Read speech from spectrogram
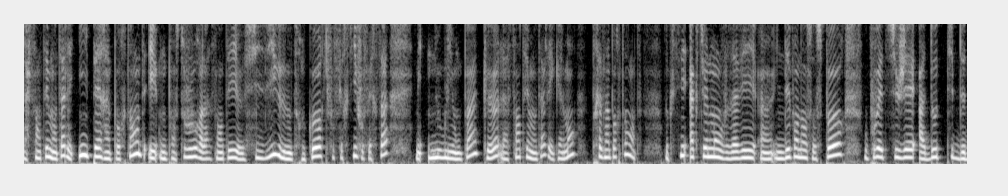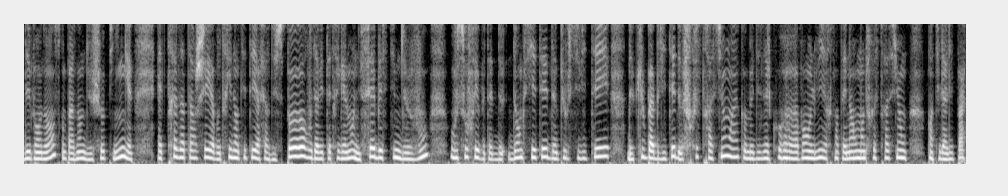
La santé mentale est hyper importante et on pense toujours à la santé euh, physique de notre corps, qu'il faut faire ci, il faut faire ça. Mais n'oublions pas que la santé mentale est également très importante. Donc si actuellement vous avez euh, une dépendance au sport, vous pouvez être sujet à d'autres types de dépendances, comme par exemple du shopping, être très attaché à votre identité à faire du sport, vous avez peut-être également une faible estime de vous, vous souffrez peut-être d'anxiété, d'impulsivité, de culpabilité, de frustration, hein. comme le disait le coureur avant, lui il ressentait énormément de frustration quand il n'allait pas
